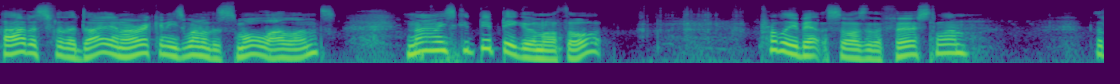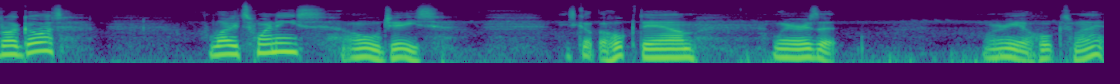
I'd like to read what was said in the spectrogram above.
hardest for the day and I reckon he's one of the smaller ones. No, he's a bit bigger than I thought. Probably about the size of the first one that I got. Low 20s. Oh geez. He's got the hook down. Where is it? Where are your hooks, mate?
